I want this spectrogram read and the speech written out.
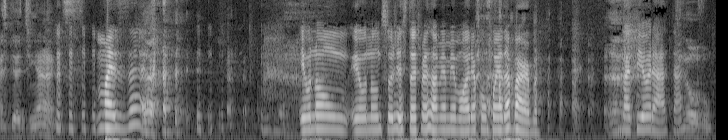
uma espiadinha antes. Mas é. Eu não, eu não sou gestante, mas a minha memória acompanha da Bárbara. Vai piorar, tá? De novo.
